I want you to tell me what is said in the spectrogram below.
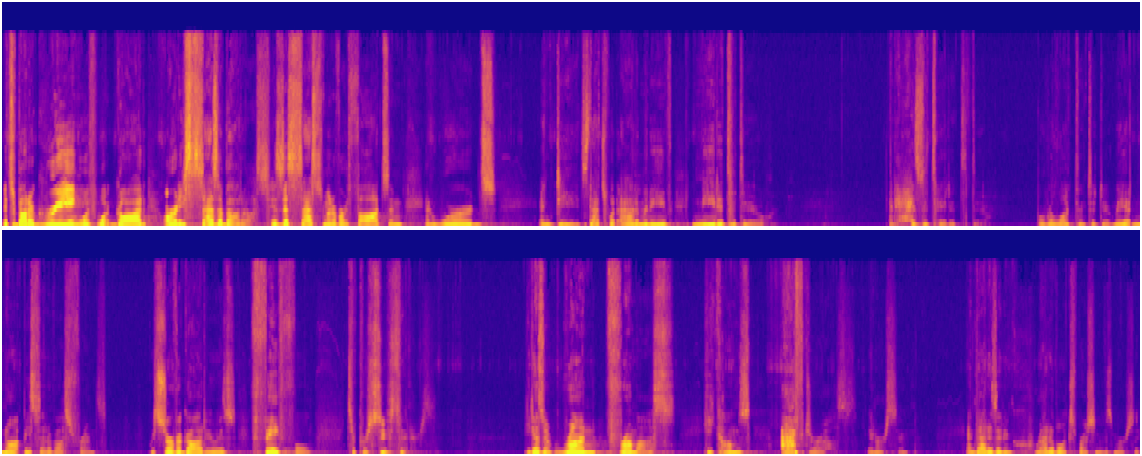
It's about agreeing with what God already says about us, his assessment of our thoughts and, and words and deeds. That's what Adam and Eve needed to do and hesitated to do, were reluctant to do. May it not be said of us, friends. We serve a God who is faithful to pursue sinners. He doesn't run from us, He comes after us in our sin. And that is an incredible expression of His mercy.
